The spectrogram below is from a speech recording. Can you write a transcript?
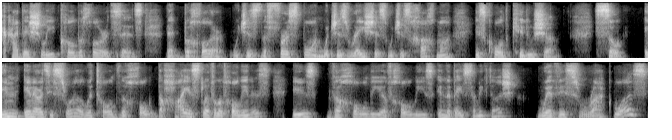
Kadeshli kol bechor, it says that bechor, which is the firstborn, which is rachis, which is chachma, is called kedusha. So in, in Eretz Yisrael, we're told the whole, the highest level of holiness is the holy of holies in the Beis Hamikdash, where this rock was,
